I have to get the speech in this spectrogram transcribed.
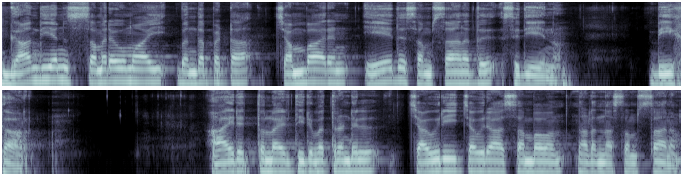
ഗാന്ധിയൻ സമരവുമായി ബന്ധപ്പെട്ട ചമ്പാരൻ ഏത് സംസ്ഥാനത്ത് സ്ഥിതി ചെയ്യുന്നു? ബീഹാർ. ആയിരത്തി തൊള്ളായിരത്തി ഇരുപത്തിരണ്ടിൽ ചൗരി ചൗര സംഭവം നടന്ന സംസ്ഥാനം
